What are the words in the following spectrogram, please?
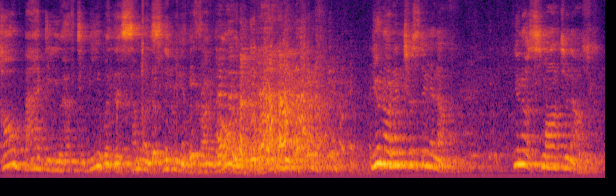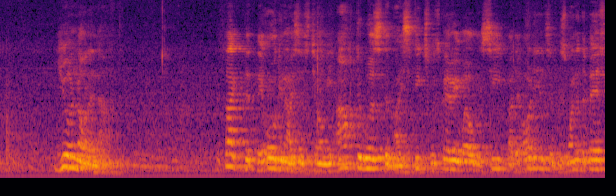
how bad do you have to be when there's someone sleeping in the front row? You're not interesting enough. You're not smart enough. You're not enough. The fact that the organizers tell me afterwards that my speech was very well received by the audience, it was one of the best,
